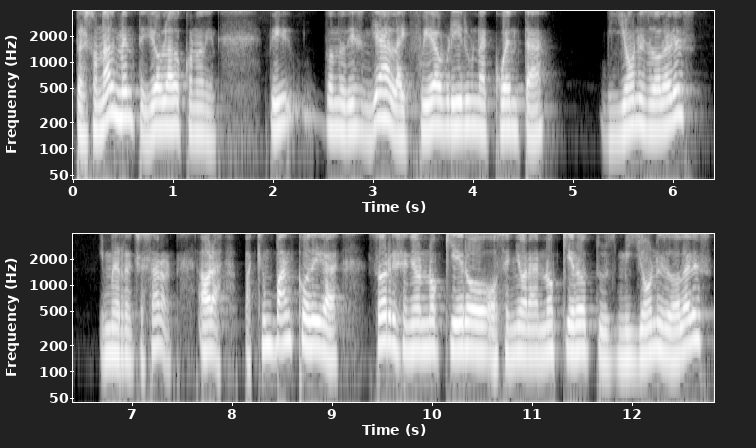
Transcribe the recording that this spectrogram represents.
personalmente, yo he hablado con alguien, donde dicen, ya, like, fui a abrir una cuenta, millones de dólares, y me rechazaron. Ahora, para que un banco diga, sorry, señor, no quiero, o señora, no quiero tus millones de dólares,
